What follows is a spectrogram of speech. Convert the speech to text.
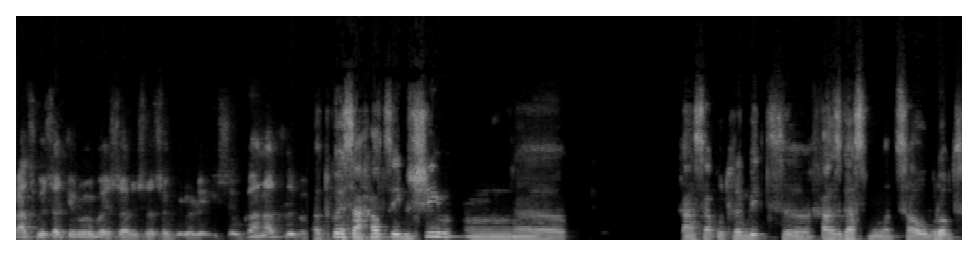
რაც გვესაჭიროება ეს არის რასაკვირველი ისევ განათლება. თქვენ სახელმწიფოში განსაკუთრებით ხაზგასმულად საუბრობთ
